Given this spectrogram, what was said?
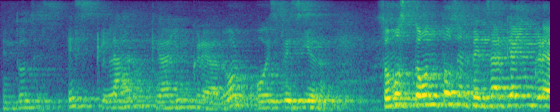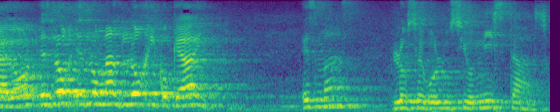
Entonces, ¿es claro que hay un creador o es fe ciega? ¿Somos tontos en pensar que hay un creador? Es lo, es lo más lógico que hay. Es más, los evolucionistas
